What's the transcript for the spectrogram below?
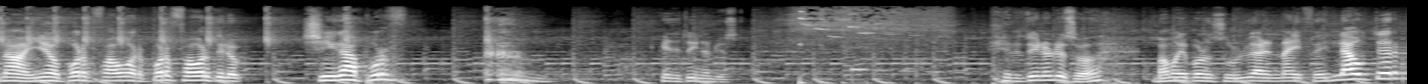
No, y no, por favor, por favor, te lo... Llega, por... Gente, estoy nervioso. Gente, estoy nervioso. ¿eh? Vamos a ir por un survival knife slaughter,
